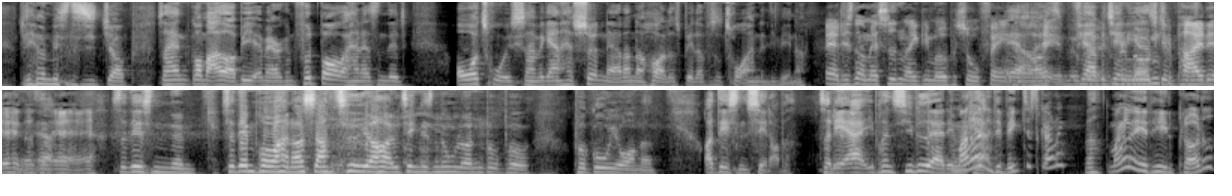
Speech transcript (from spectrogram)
fordi han har mistet sit job. Så han går meget op i American football, og han er sådan lidt overtroisk, så han vil gerne have sønnen af der, når holdet spiller, for så tror han, at de vinder. Ja, det er sådan noget med at sidde den rigtige måde på sofaen, Ja, og, og fjernbetjeningen skal- skal pege derhen, og sådan, ja, ja, ja. Så det er sådan, øh, så dem prøver han også samtidig at holde tingene sådan nogenlunde på, på, på god jord med. Og det er sådan setup'et. Så det er, i princippet er det Du mangler det, det vigtigste, gør du ikke? Hvad? Du mangler lidt helt plottet.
